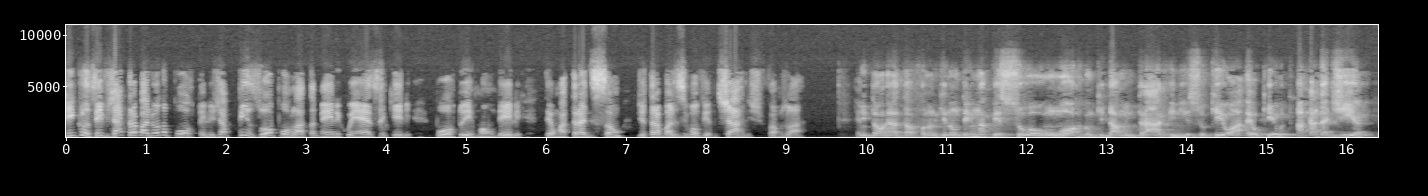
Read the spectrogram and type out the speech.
que inclusive já trabalhou no Porto, ele já pisou por lá também, ele conhece aquele Porto, o irmão dele tem uma tradição de trabalho desenvolvido. Charles, vamos lá. Então, Renato, estava falando que não tem uma pessoa ou um órgão que dá um entrave nisso. O que eu, é o que eu, a cada dia,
